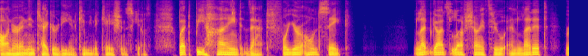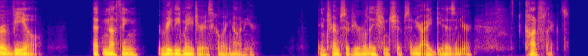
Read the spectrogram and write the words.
honor and integrity and communication skills. But behind that, for your own sake, let God's love shine through and let it reveal that nothing really major is going on here in terms of your relationships and your ideas and your conflicts.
